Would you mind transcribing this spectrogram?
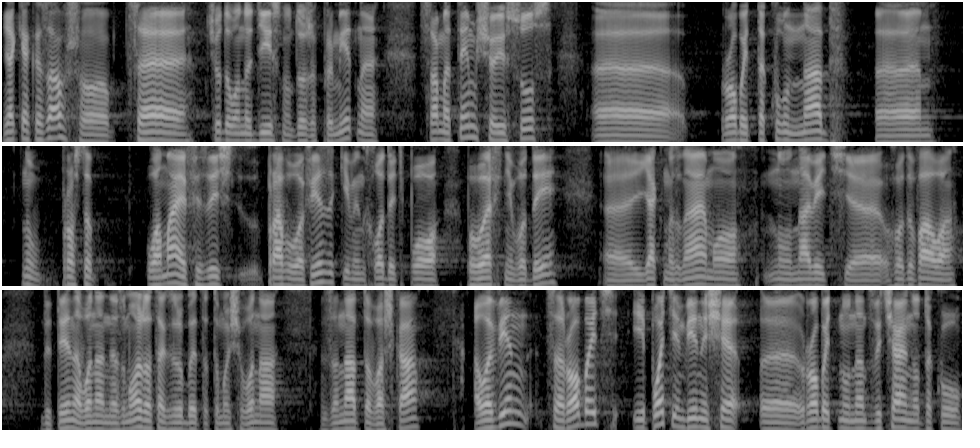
Як я казав, що це чудо воно дійсно дуже примітне, саме тим, що Ісус е, робить таку над, е, ну, просто ламає фізич, правила фізики, він ходить по поверхні води. Е, як ми знаємо, ну, навіть е, годувала дитина, вона не зможе так зробити, тому що вона занадто важка. Але він це робить, і потім він ще е, робить ну, надзвичайно таку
